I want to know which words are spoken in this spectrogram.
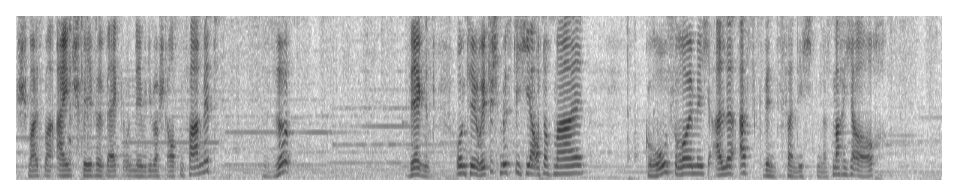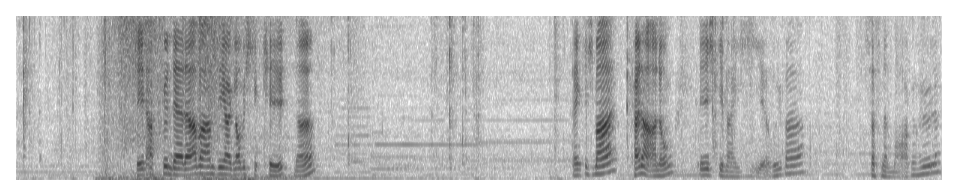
schmeiß mal ein Schwefel weg und nehme lieber Straußenfahren mit. So. Sehr gut. Und theoretisch müsste ich hier auch nochmal großräumig alle Askwins vernichten. Das mache ich auch. Den Askwin, der da war, haben sie ja, glaube ich, gekillt, ne? Denke ich mal. Keine Ahnung. Ich gehe mal hier rüber. Ist das eine Morgenhöhle?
